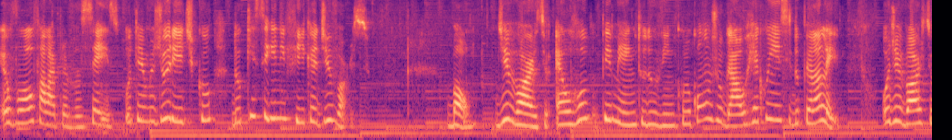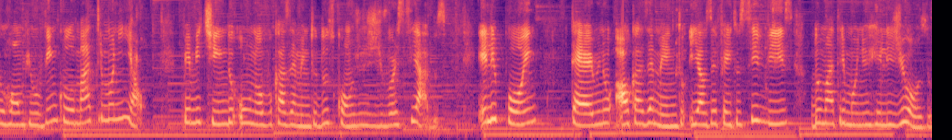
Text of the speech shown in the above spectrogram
eu vou falar para vocês o termo jurídico do que significa divórcio. Bom, divórcio é o rompimento do vínculo conjugal reconhecido pela lei. O divórcio rompe o vínculo matrimonial, permitindo um novo casamento dos cônjuges divorciados. Ele põe término ao casamento e aos efeitos civis do matrimônio religioso,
